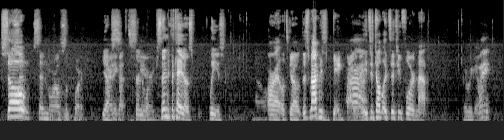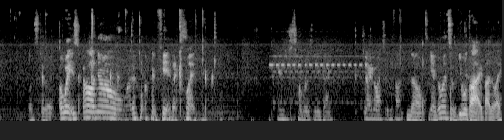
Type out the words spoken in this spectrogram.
So send, send moral support. yes, already got send send potatoes, please. No. All right, let's go. This map is big, by the Ah. way. It's a double. It's a two floored map. Here we go. Wait. Let's do it. Oh wait, is oh no, I don't want to be in a clinic. And just hover as many times. Should I go into the fun? No. Yeah, go into the You will die, by the way.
